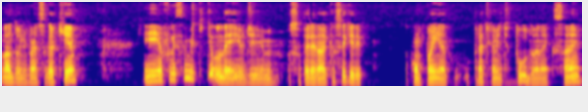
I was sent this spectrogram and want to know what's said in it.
lá do Universo HQ, e eu falei, Samir, o que, que eu leio de super-herói? Que eu sei que ele acompanha praticamente tudo né, que sai.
